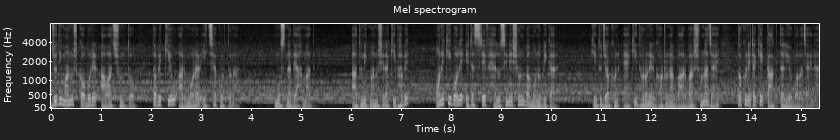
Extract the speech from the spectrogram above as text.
যদি মানুষ কবরের আওয়াজ শুনত, তবে কেউ আর মরার ইচ্ছা করত না। মুসনাদে আহমাদ। আধুনিক মানুষেরা কীভাবে? অনেকেই বলে এটা স্রেফ হ্যালুসিনেশন বা মনোবিকার। কিন্তু যখন একই ধরনের ঘটনা বারবার শোনা যায়, তখন এটাকে কাকতালীয় বলা যায় না।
